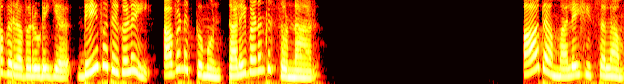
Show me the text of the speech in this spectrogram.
அவர் அவருடைய தேவதைகளை அவனுக்கு முன் தலைவணங்க சொன்னார். ஆதாம் அலேஹிசலாம்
